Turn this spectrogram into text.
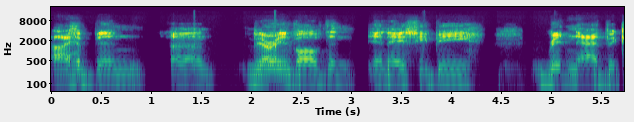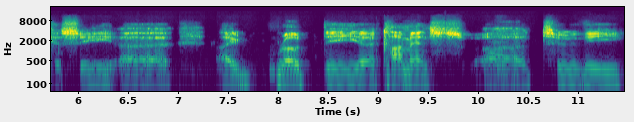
I have been uh, very involved in in ACB written advocacy. Uh, I wrote the uh, comments uh, to the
